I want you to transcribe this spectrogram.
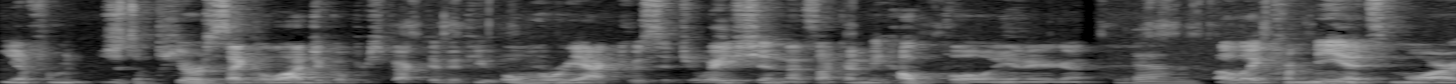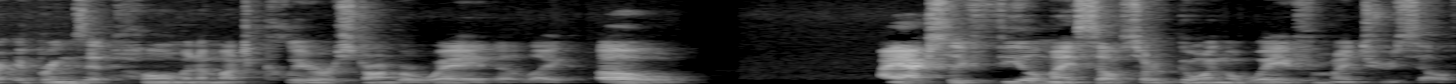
you know, from just a pure psychological perspective, if you overreact to a situation, that's not going to be helpful. You know, you're gonna, yeah. But like for me, it's more, it brings it home in a much clearer, stronger way that, like, oh, I actually feel myself sort of going away from my true self.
